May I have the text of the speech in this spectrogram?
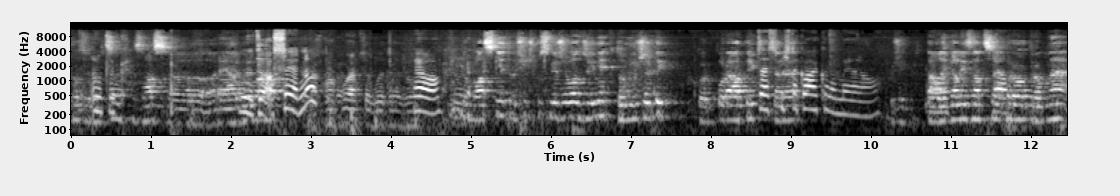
to, no tak- z vás uh, No reagoval. to asi jedno. To Jo, To vlastně trošičku směřovalo zřejmě k tomu, že ty korporáty, to je spíš které, taková ekonomie, no. že ta legalizace No. pro drobné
